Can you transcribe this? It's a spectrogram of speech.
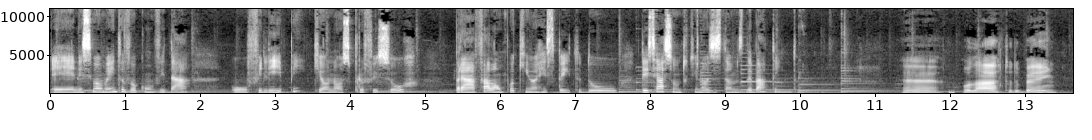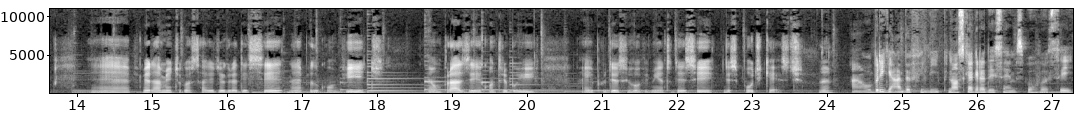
É, nesse momento, eu vou convidar o Felipe, que é o nosso professor, para falar um pouquinho a respeito do, desse assunto que nós estamos debatendo. É, olá, tudo bem? É, primeiramente eu gostaria de agradecer né, pelo convite. É um prazer contribuir aí para o desenvolvimento desse, desse podcast. Né? Ah, obrigada, Felipe. Nós que agradecemos por você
